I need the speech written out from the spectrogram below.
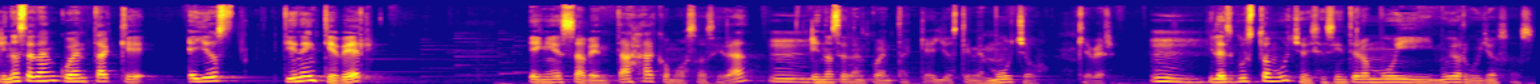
y no se dan cuenta que ellos tienen que ver en esa ventaja como sociedad mm, y no se dan cuenta que ellos tienen mucho que ver. mm, Y les gustó mucho y se sintieron muy, muy orgullosos.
